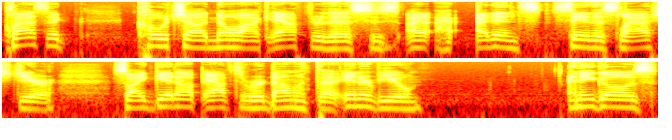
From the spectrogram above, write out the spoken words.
classic coach uh, Nowak after this is I, I didn't say this last year. So I get up after we're done with the interview and he goes,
